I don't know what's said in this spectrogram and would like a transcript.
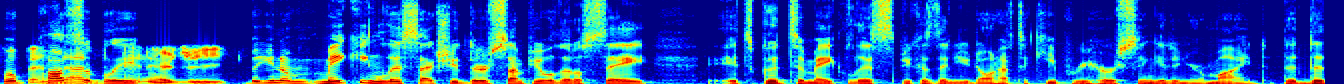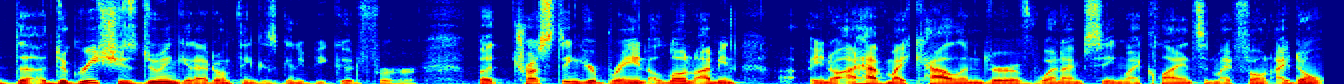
Well, Spend possibly energy. But you know, making lists actually, there's some people that'll say it's good to make lists because then you don't have to keep rehearsing it in your mind. The, the, the degree she's doing it, I don't think is going to be good for her. But trusting your brain alone, I mean, uh, you know, I have my calendar of when I'm seeing my clients in my phone. I don't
